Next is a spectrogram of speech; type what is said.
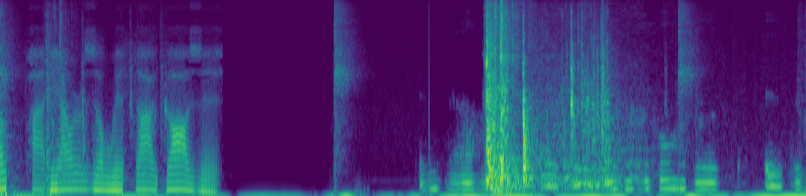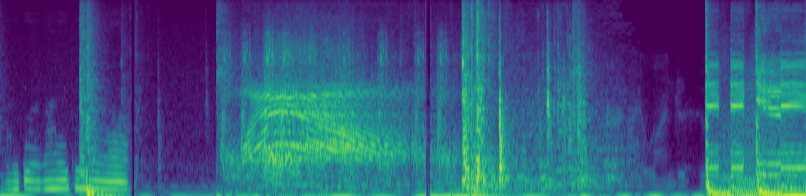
Up Yowza with the gauze. Oh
